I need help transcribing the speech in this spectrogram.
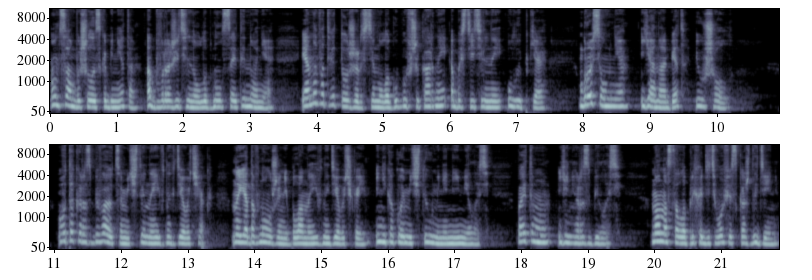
Он сам вышел из кабинета, обворожительно улыбнулся этой Ноне, и она в ответ тоже растянула губы в шикарной, обостительной улыбке – Бросил мне «я на обед» и ушел. Вот так и разбиваются мечты наивных девочек. Но я давно уже не была наивной девочкой, и никакой мечты у меня не имелось. Поэтому я не разбилась. Но она стала приходить в офис каждый день.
